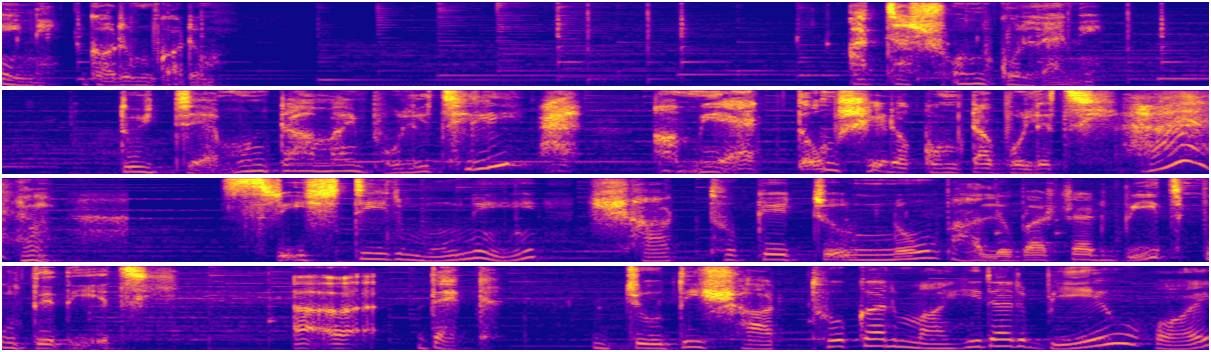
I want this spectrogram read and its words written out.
এই নে গরম গরম। আচ্ছা শোন কল্যাণী তুই যেমনটা আমায় বলেছিলি হ্যাঁ আমি একদম সেরকমটা বলেছি। হ্যাঁ? সৃষ্টির মনে সার্থকের জন্য ভালোবাসার বীজ পুঁতে দিয়েছি। দেখ যদি সার্থক আর মাহিরার বিয়েও হয়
